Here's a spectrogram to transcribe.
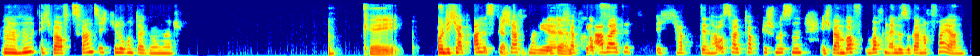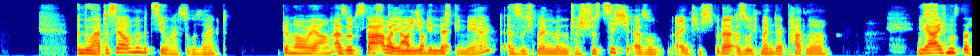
Mhm, ich war auf 20 Kilo runtergehungert. Okay. Und ich habe alles geschafft, Maria. Ich habe gearbeitet, ich habe den Haushalt top geschmissen. Ich war am Wochenende sogar noch feiern. Und du hattest ja auch eine Beziehung, hast du gesagt. Genau, ja. Also das, das war aber derjenige nicht gemerkt. Also ich meine, man unterstützt sich, also eigentlich, oder? Also ich meine, der Partner. ja, ich muss, da,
